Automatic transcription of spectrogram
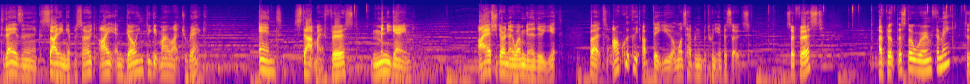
Today is an exciting episode. I am going to get my Elytra back and start my first mini game. I actually don't know what I'm going to do yet, but I'll quickly update you on what's happened between episodes. So first, I've built this little room for me to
